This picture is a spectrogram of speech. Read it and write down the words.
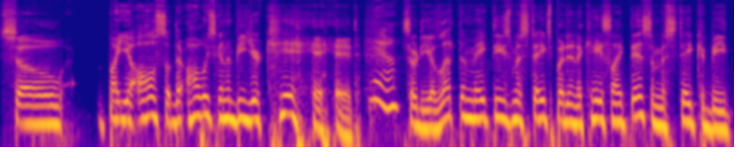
So, but you also, they're always going to be your kid. Yeah. So, do you let them make these mistakes? But in a case like this, a mistake could be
